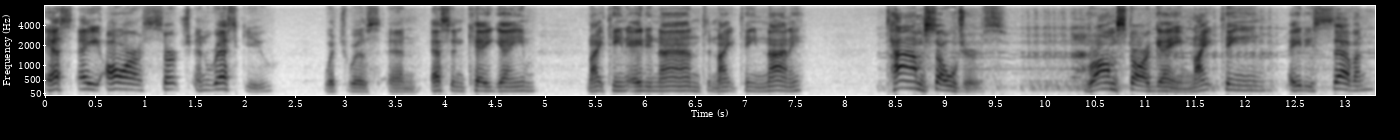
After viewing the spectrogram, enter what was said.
SAR Search and Rescue, which was an SNK game 1989 to 1990. Time Soldiers, ROMstar game, 1987.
